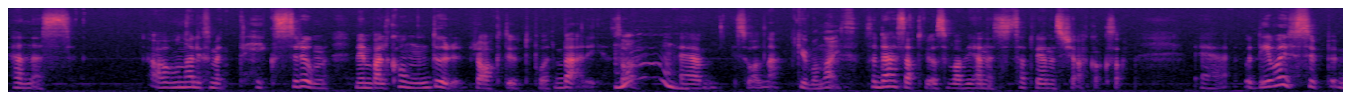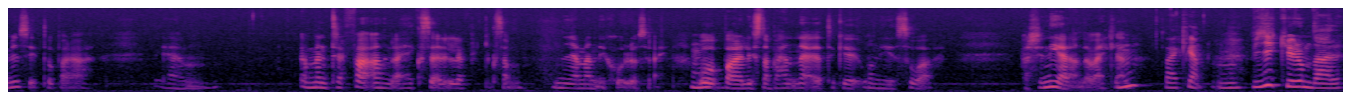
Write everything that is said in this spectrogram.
hennes... Ja, hon har liksom ett häxrum med en balkongdörr rakt ut på ett berg. Så, Mm. eh, I Solna. Gud vad nice. Så där satt vi och så var vi hennes, satt vi i hennes kök också. Eh, och det var ju supermysigt att bara ehm, ja, men träffa andra häxor eller liksom nya människor och sådär. Mm. Och bara lyssna på henne. Jag tycker hon är så fascinerande verkligen. Mm, verkligen. Mm. Vi gick ju de där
